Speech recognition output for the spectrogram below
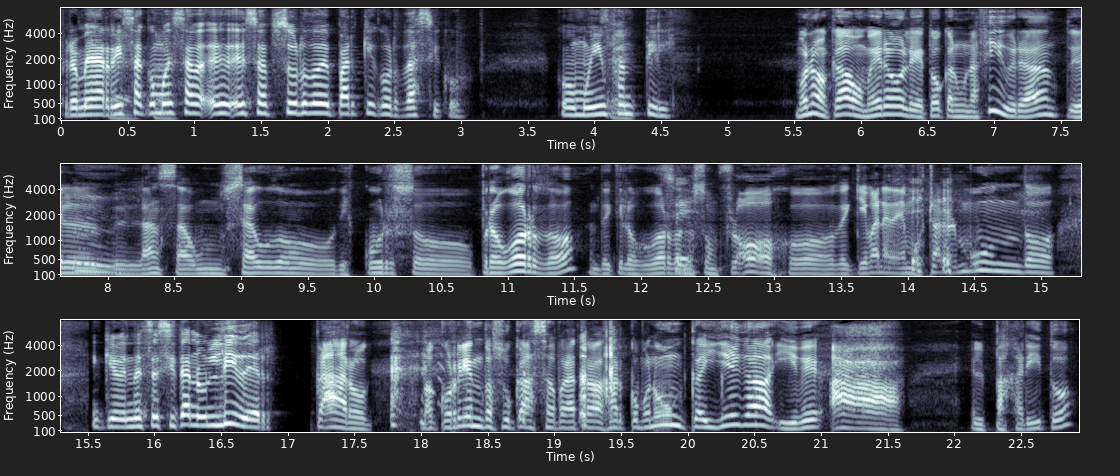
Pero me da risa como esa, e- ese absurdo de parque gordásico, como muy Sí. Bueno, acá a Homero le tocan una fibra, él Mm. lanza un pseudo discurso pro gordo, de que los gordos Sí. no son flojos, de que van a demostrar al mundo. Y que necesitan un líder. Claro, va corriendo a su casa para trabajar como nunca y llega y ve, ah, el pajarito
